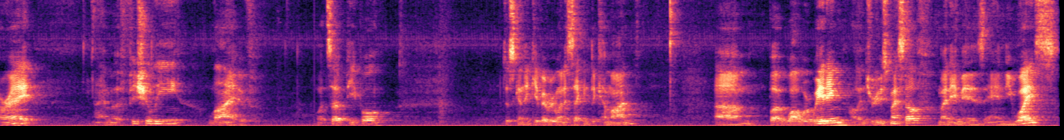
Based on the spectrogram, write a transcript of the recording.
All right, I'm officially live. What's up, people? Just gonna give everyone a second to come on. Um, but while we're waiting, I'll introduce myself. My name is Andy Weiss.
